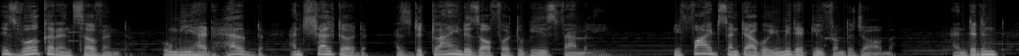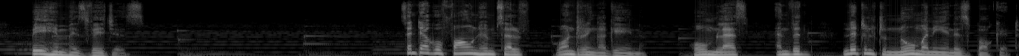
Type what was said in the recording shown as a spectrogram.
His worker and servant, whom he had helped and sheltered, has declined his offer to be his family. He fired Santiago immediately from the job and didn't pay him his wages. Santiago found himself wandering again, homeless and with little to no money in his pocket.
